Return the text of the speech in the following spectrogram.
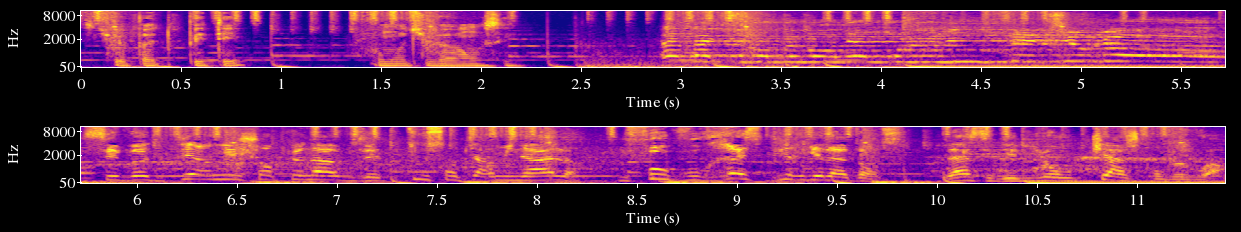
si tu veux pas tout péter, comment tu vas avancer? C'est votre dernier championnat, vous êtes tous en terminale. Il faut que vous respiriez la danse. Là, c'est des lions en cage qu'on veut voir.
